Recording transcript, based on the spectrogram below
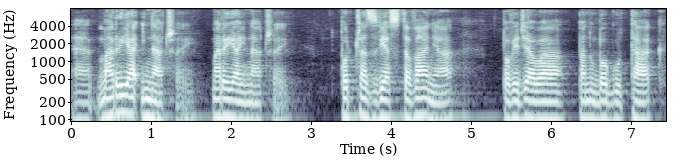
E, Maryja inaczej, Maryja inaczej. Podczas zwiastowania powiedziała Panu Bogu tak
